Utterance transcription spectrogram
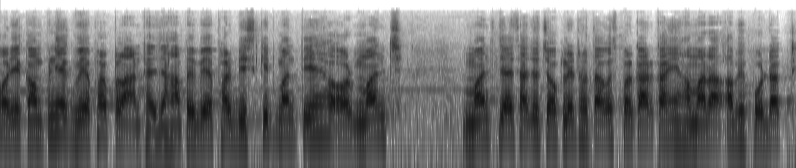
और ये कंपनी एक वेफर प्लांट है, जहाँ पे वेफर बिस्किट बनती है और मंच मंच जैसा जो चॉकलेट होता है, उस प्रकार का ही हमारा अभी प्रोडक्ट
